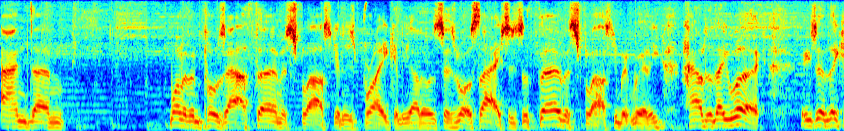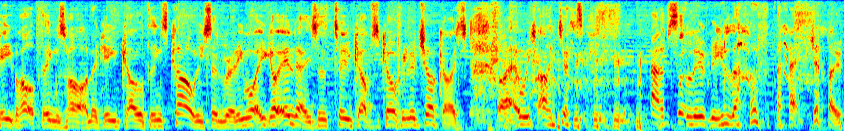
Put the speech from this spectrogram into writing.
And um, one of them pulls out a thermos flask in his break, and the other one says, "What's that?" He says, "It's a thermos flask." He went, "Really? How do they work?" He said, "They keep hot things hot and they keep cold things cold." He said, "Really? What you got in there?" He says, two cups of coffee and a choc ice." Right, which I just absolutely love that joke.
